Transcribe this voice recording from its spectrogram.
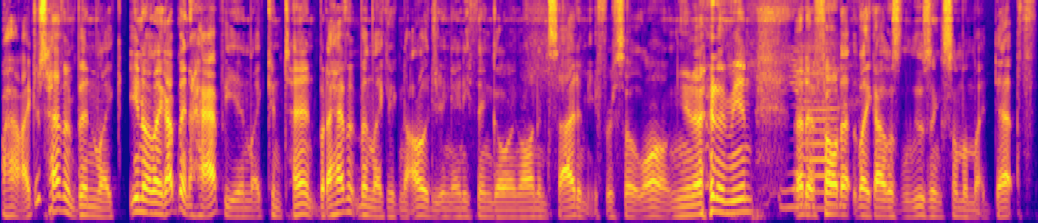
wow, I just haven't been like, you know, like I've been happy and like content, but I haven't been like acknowledging anything going on inside of me for so long. You know what I mean? That it felt like I was losing some of my depth.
